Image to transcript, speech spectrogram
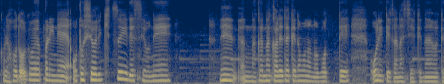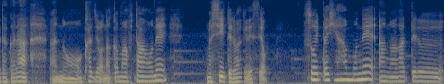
これ歩道橋やっぱりねお年寄りきついですよね。ね、なかなかあれだけのもの登って降りていかなきゃいけないわけだからあの過剰なかまあ負担をね、まあ、強いてるわけですよ。そういった批判もねあの上がってる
